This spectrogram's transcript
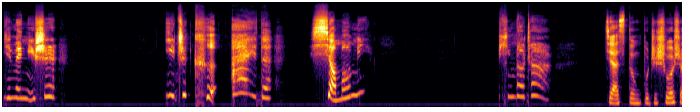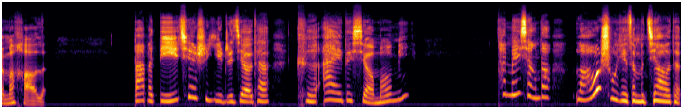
因为你是一只可爱的小猫咪。听到这儿，贾斯东不知说什么好了。爸爸的确是一直叫他可爱的小猫咪。他没想到老鼠也这么叫他。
